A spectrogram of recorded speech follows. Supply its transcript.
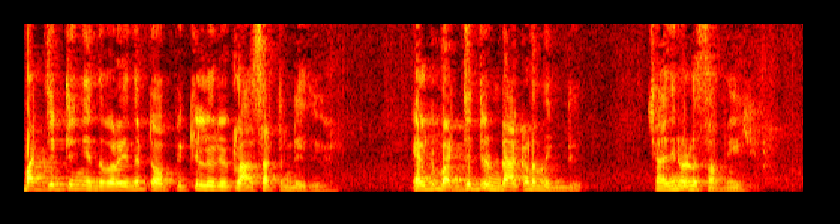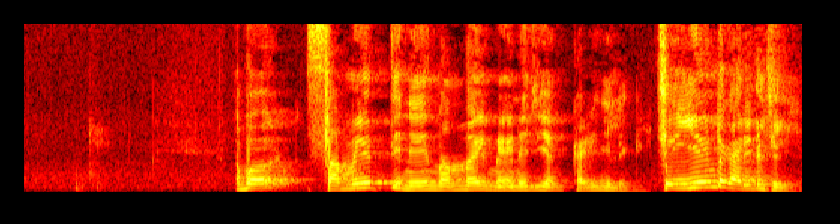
ബഡ്ജറ്റിംഗ് എന്ന് പറയുന്ന ടോപ്പിക്കിൽ ഒരു ക്ലാസ് അറ്റൻഡ് ചെയ്തു. കഴിഞ്ഞു അയാൾക്ക് ബഡ്ജറ്റ് ഉണ്ടാക്കണമെന്നുണ്ട്. പക്ഷെ അതിനുള്ള സമയമില്ല. അപ്പോൾ സമയത്തിനെ നന്നായി മാനേജ് ചെയ്യാൻ കഴിഞ്ഞില്ലെങ്കിൽ ചെയ്യേണ്ട കാര്യങ്ങൾ ചെയ്യില്ല.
